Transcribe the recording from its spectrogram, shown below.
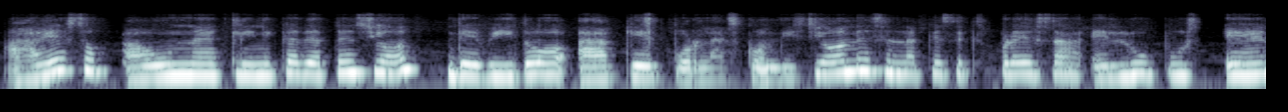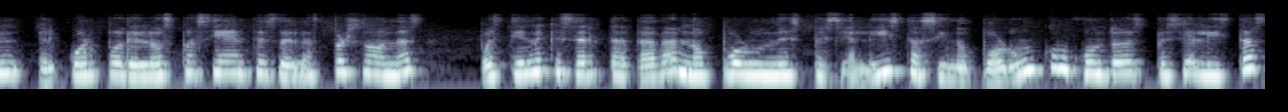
a eso, a una clínica de atención debido a que por las condiciones en las que se expresa el lupus en el cuerpo de los pacientes, de las personas, pues tiene que ser tratada no por un especialista, sino por un conjunto de especialistas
